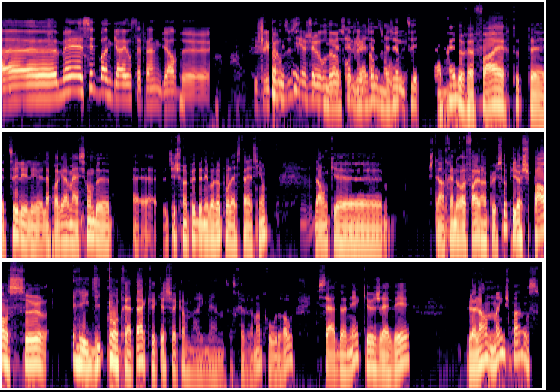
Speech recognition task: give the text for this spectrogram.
Euh, mais c'est de bonne guerre, Stéphane. Garde. Euh, je l'ai perdu ce jour-là. Imagine, imagine, tu en train de refaire toute euh, les, la programmation de. je fais un peu de bénévolat pour la station. Mhm. Donc, j'étais en train de refaire un peu ça. Puis là, je passe sur les guides contre-attaque. que je fais comme, hey man, ça serait vraiment trop drôle. Puis ça a donné que j'avais, le lendemain, je pense,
